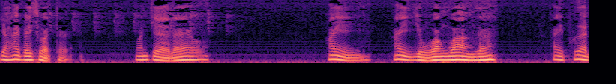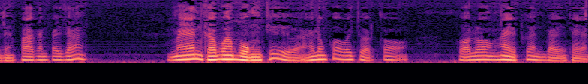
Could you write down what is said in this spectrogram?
อย่าให้ไปสวดเถอะมันแก่แล้ว ให้ให้อยู่ว่างๆซะให้เพื่อนพากันไปซะแม้นเขามาบ่งชื่อว่าให้หลวงพ่อไปสวดก็ ขอร้องให้เพื่อนไปแทน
